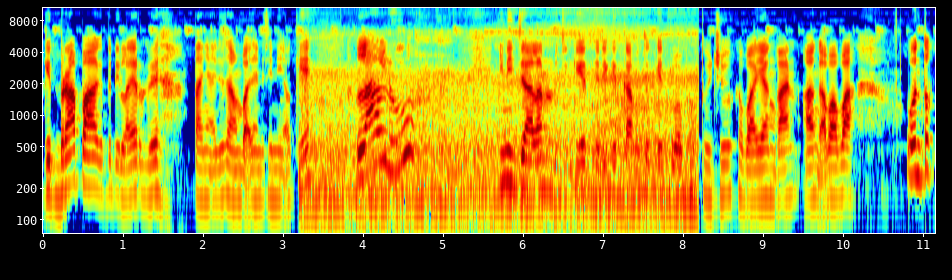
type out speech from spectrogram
gate berapa gitu di layar udah tanya aja sama mbaknya di sini oke? Lalu ini jalan menuju gate jadi gate kami tuh gate 27 kebayangkan ah nggak apa-apa. Untuk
